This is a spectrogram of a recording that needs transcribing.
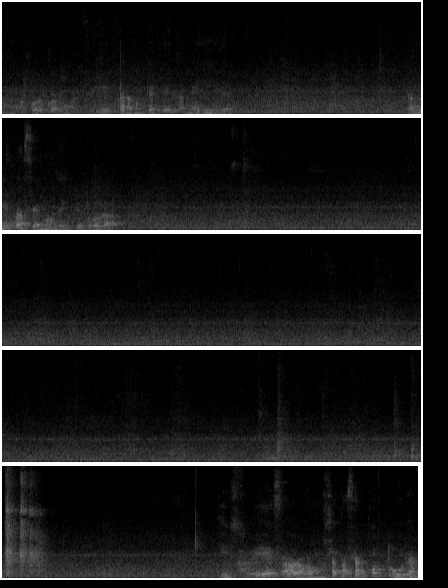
Vamos a colocar un alfiler para no perder la medida. También lo hacemos de este otro lado. Eso es, ahora vamos a pasar costura.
